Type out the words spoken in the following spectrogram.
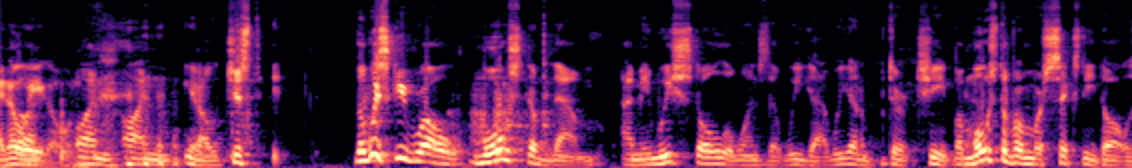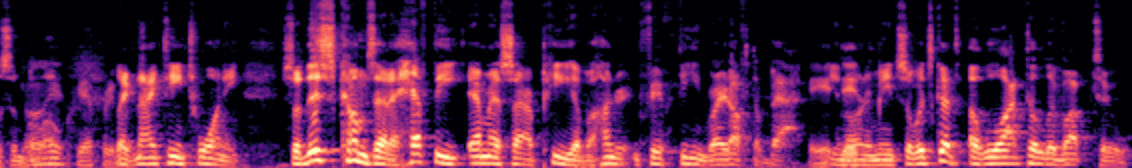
I know on, where you're going. on on you know just the whiskey row most of them i mean we stole the ones that we got we got them dirt cheap but most of them were $60 and below Oh, yeah, yeah, like 1920 so this comes at a hefty msrp of 115 right off the bat It- you know what i mean so it's got a lot to live up to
